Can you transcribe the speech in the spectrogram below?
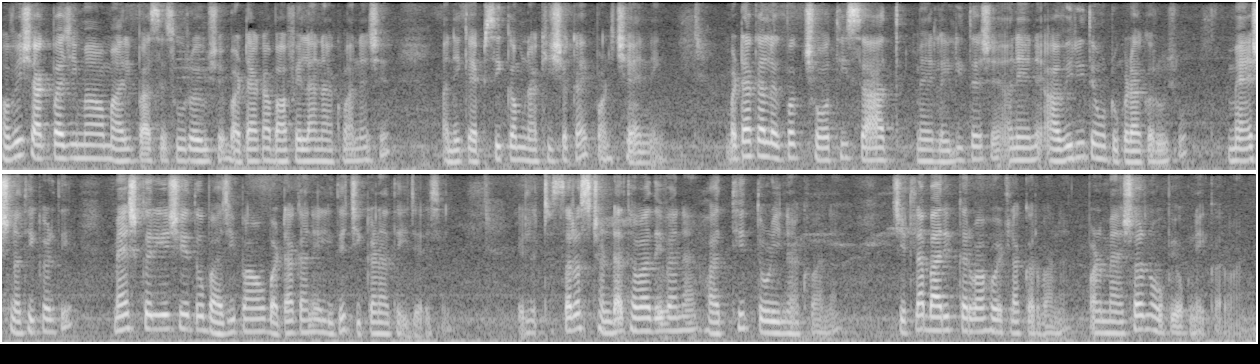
હવે શાકભાજીમાં મારી પાસે શું રહ્યું છે? બટાકા બાફેલા નાખવાના છે અને કેપ્સિકમ નાખી શકાય, પણ છે નહીં. બટાકા લગભગ છથી સાત મેં લઈ લીધા છે અને એને આવી રીતે હું ટુકડા કરું છું. મેશ નથી કરતી. મેશ કરીએ છીએ તો ભાજી બટાકાને લીધે ચીકણા થઈ જાય છે. એટલે સરસ ઠંડા થવા દેવાના, હાથથી જ તોડી નાખવાના. જેટલા બારીક કરવા હોય એટલા કરવાના, પણ મેશરનો ઉપયોગ નહીં કરવાનો.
